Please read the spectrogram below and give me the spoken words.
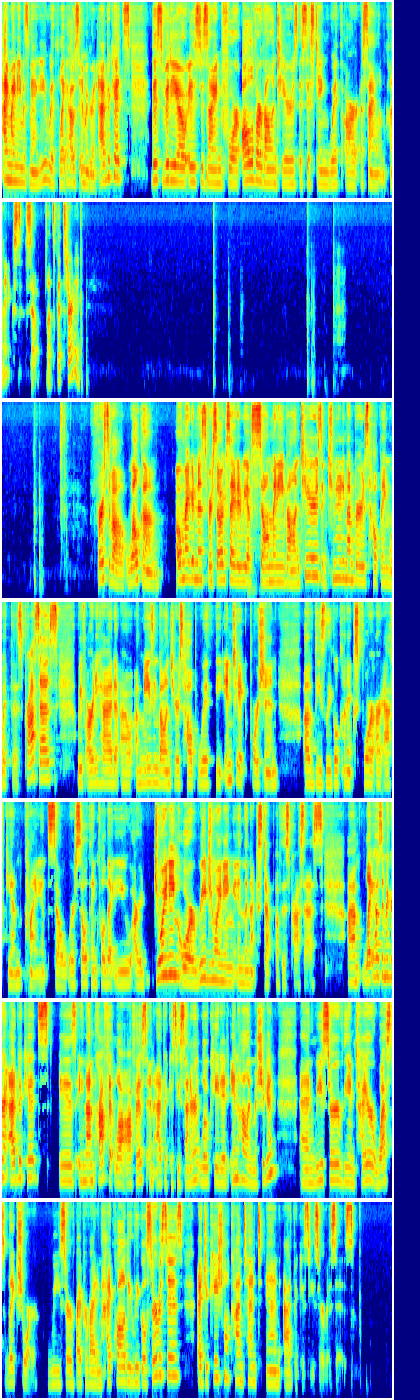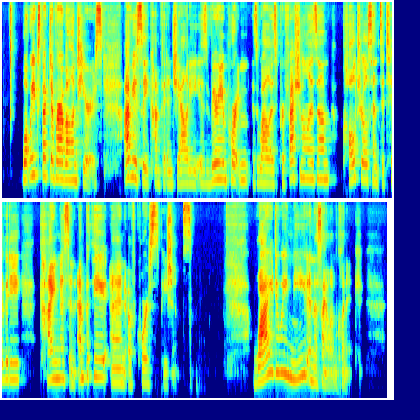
Hi, my name is Maggie with Lighthouse Immigrant Advocates. This video is designed for all of our volunteers assisting with our asylum clinics. So let's get started. First of all, welcome. Oh my goodness, we're so excited. We have so many volunteers and community members helping with this process. We've already had uh, amazing volunteers help with the intake portion of these legal clinics for our Afghan clients. So we're so thankful that you are joining or rejoining in the next step of this process. Um, Lighthouse Immigrant Advocates is a nonprofit law office and advocacy center located in Holland, Michigan, and we serve the entire West Lakeshore. We serve by providing high quality legal services, educational content, and advocacy services what we expect of our volunteers. Obviously, confidentiality is very important, as well as professionalism, cultural sensitivity, kindness and empathy, and of course, patience. Why do we need an asylum clinic?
